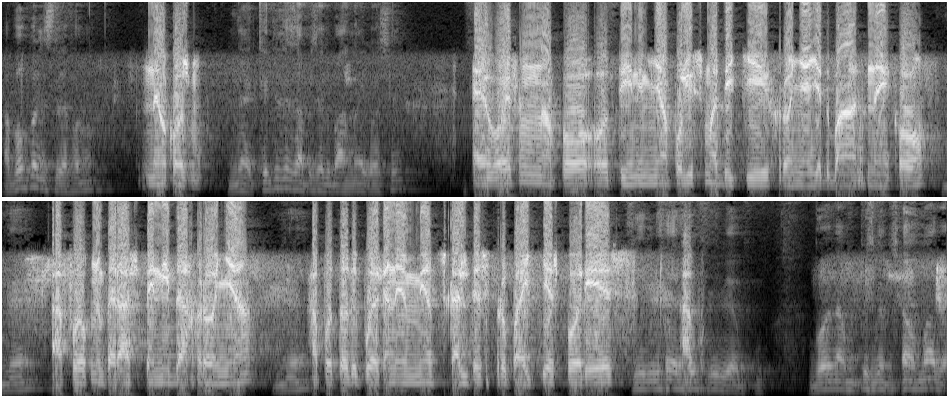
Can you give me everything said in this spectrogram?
από πού παίρνεις τηλέφωνο; Νέο κόσμο. Ναι, και τι θες να πεις για τον Παναθηναϊκό εσύ; Εγώ ήθελα να πω ότι είναι μια πολύ σημαντική χρονιά για τον Παναθηναϊκό. Αφού έχουν περάσει 50 χρόνια από τότε που έκανε μια από τις καλύτερες ευρωπαϊκές πορείες. Τι λέει, ρε φίλε μου. Μπορεί να μου πεις με ποια ομάδα.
